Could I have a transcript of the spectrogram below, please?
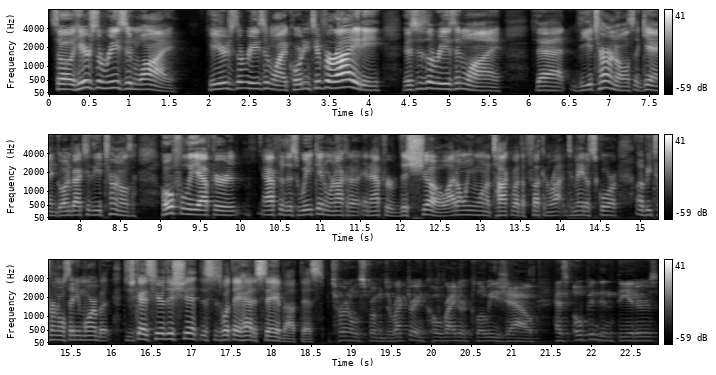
So here's the reason why. Here's the reason why, according to Variety, this is the reason why that the Eternals, again, going back to the Eternals, hopefully after after this weekend, we're not gonna and after this show, I don't even want to talk about the fucking Rotten Tomato score of Eternals anymore. But did you guys hear this shit? This is what they had to say about this. Eternals from director and co-writer Chloe Zhao has opened in theaters.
